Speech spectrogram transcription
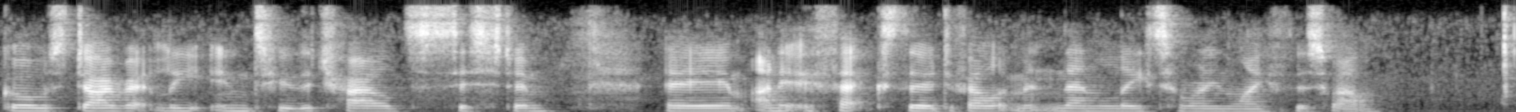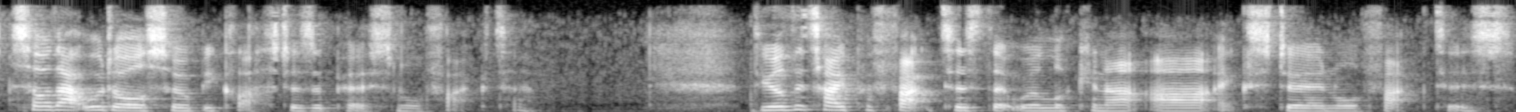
goes directly into the child's system um, and it affects their development then later on in life as well. So that would also be classed as a personal factor. The other type of factors that we're looking at are external factors.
